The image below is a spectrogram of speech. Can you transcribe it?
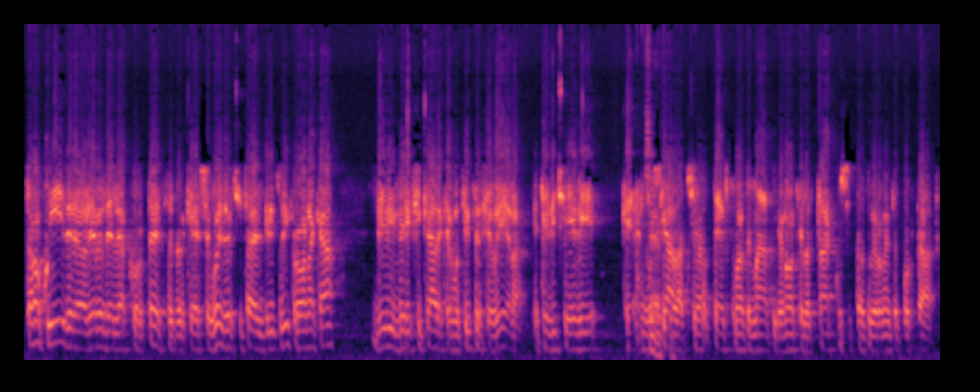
Però qui deve avere delle accortezze perché se vuoi esercitare il diritto di cronaca devi verificare che la notizia sia vera e te dicevi che non certo. si ha la certezza matematica no? che l'attacco sia stato veramente portato.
